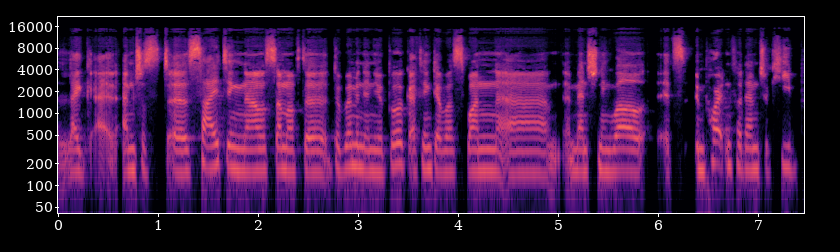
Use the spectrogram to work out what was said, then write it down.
like I, am just uh, citing now some of the the women in your book. I think there was one uh, mentioning, well, it's important for them to keep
